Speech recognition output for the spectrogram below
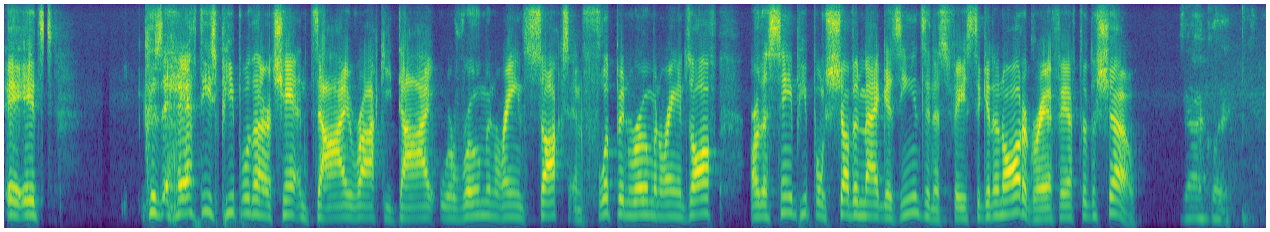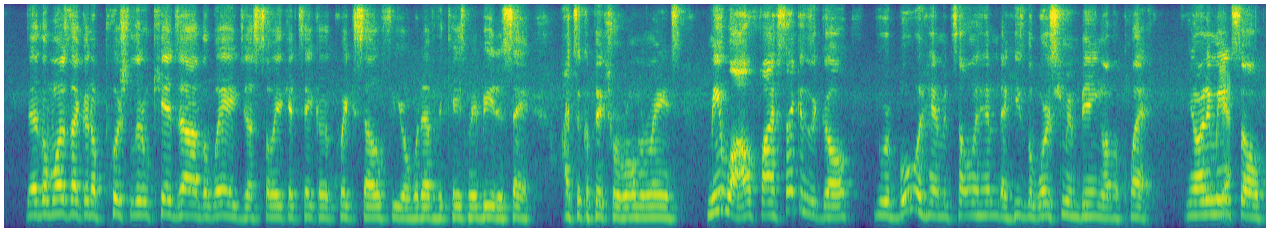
It, it's because half these people that are chanting "Die Rocky Die" or Roman Reigns sucks and flipping Roman Reigns off are the same people shoving magazines in his face to get an autograph after the show. Exactly. They're the ones that are going to push little kids out of the way just so he can take a quick selfie or whatever the case may be to say, I took a picture of Roman Reigns. Meanwhile, five seconds ago, you were booing him and telling him that he's the worst human being on the planet. You know what I mean? Yeah. So,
